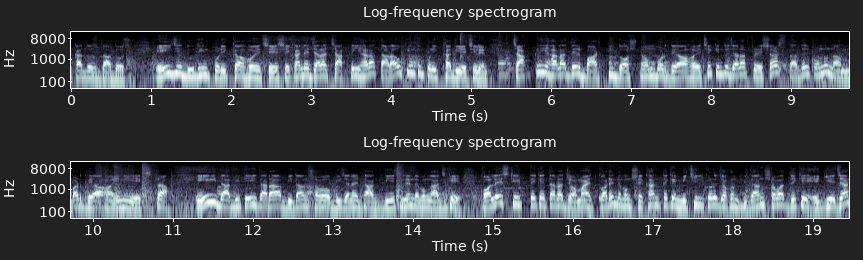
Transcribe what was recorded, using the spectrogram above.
একাদশ দ্বাদশ। এই যে দুদিন পরীক্ষা হয়েছে, সেখানে যারা চাকরিহারা তারাও কিন্তু পরীক্ষা দিয়েছিলেন। চাকরিহারাদের বাড়তি দশ নম্বর দেওয়া হয়েছে, কিন্তু যারা ফ্রেশার্স তাদের কোনো নাম্বার দেওয়া হয়নি এক্সট্রা। এই দাবিতেই তারা বিধানসভা অভিযানে ডাক দিয়েছিলেন এবং আজকে কলেজ স্ট্রিট থেকে তারা জমায়েত করেন এবং সেখান থেকে মিছিল করে যখন বিধানসভার দিকে এগিয়ে যান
